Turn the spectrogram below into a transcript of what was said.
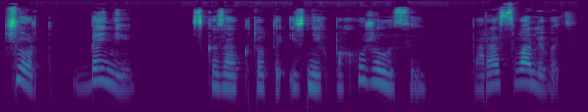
«Черт, Бенни!» — сказал кто-то из них, похоже, лысый. «Пора сваливать».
